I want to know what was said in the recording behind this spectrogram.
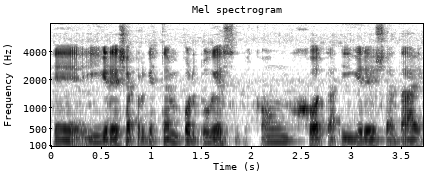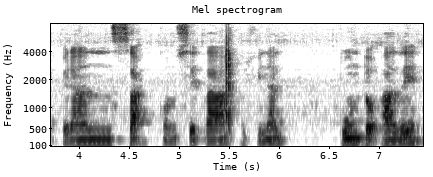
eh, igreja porque está en portugués, con J, igreja da esperanza, con Z -A al final, punto AD,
